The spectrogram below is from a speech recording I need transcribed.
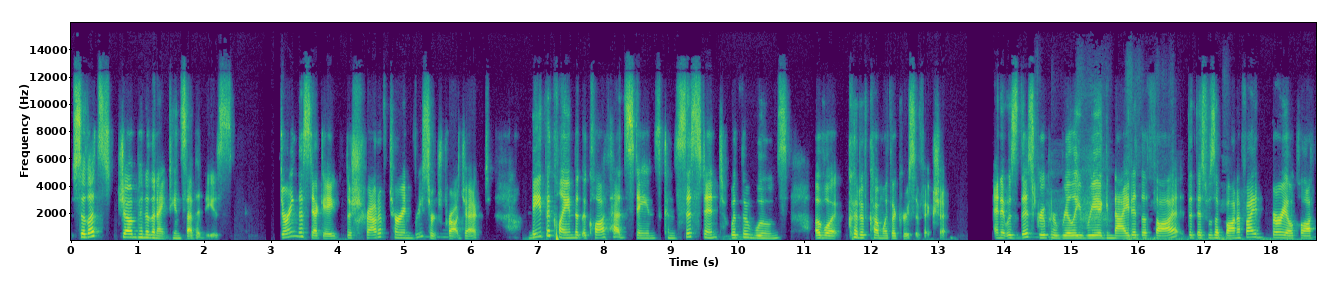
So let's jump into the 1970s. During this decade, the Shroud of Turin Research Project made the claim that the cloth had stains consistent with the wounds of what could have come with a crucifixion. And it was this group who really reignited the thought that this was a bona fide burial cloth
